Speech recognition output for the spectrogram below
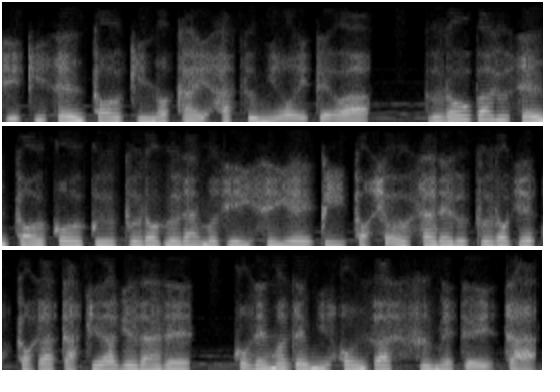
次期戦闘機の開発においては、グローバル戦闘航空プログラム GCAP と称されるプロジェクトが立ち上げられ、これまで日本が進めていた、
